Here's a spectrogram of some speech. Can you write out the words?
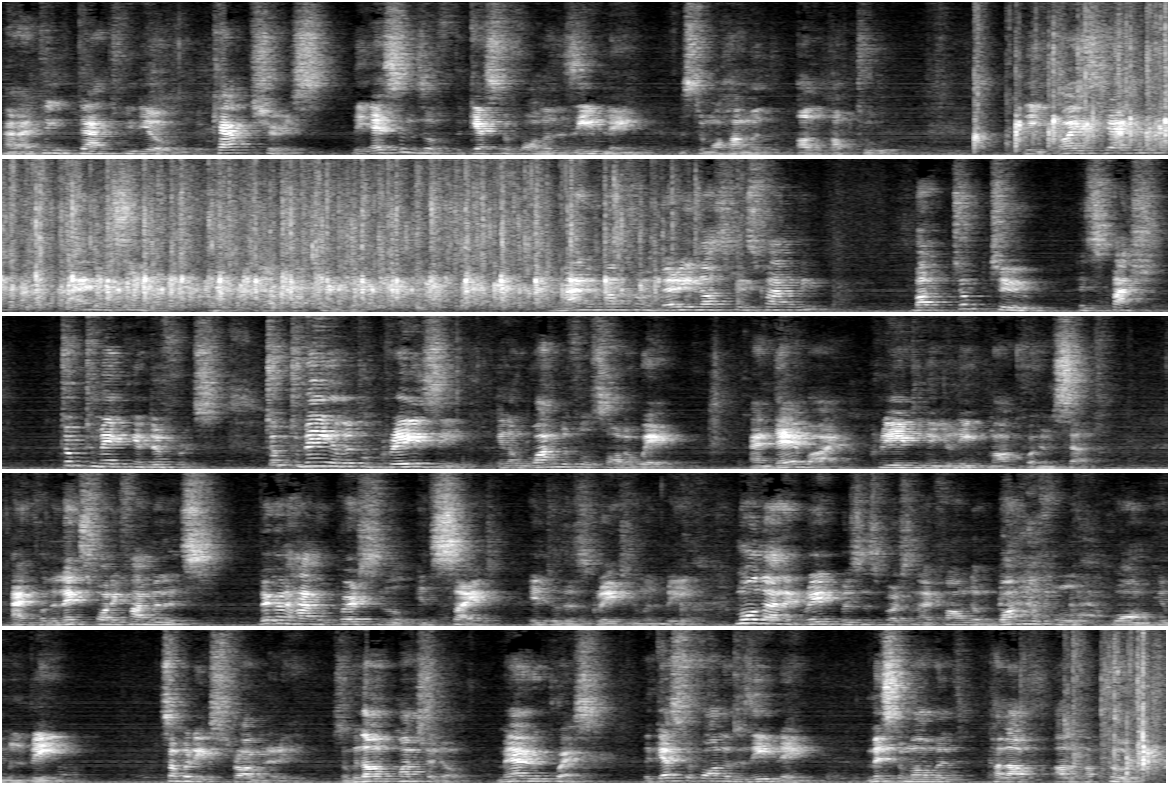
And I think that video captures the essence of the guest of honor this evening, Mr. Mohammed Al Habtoor, the Vice Chairman and the CEO of the Al man who comes from a very illustrious family, but took to his passion, took to making a difference, took to being a little crazy in a wonderful sort of way, and thereby creating a unique mark for himself. And for the next 45 minutes, we're going to have a personal insight into this great human being. More than a great business person, I found a wonderful, warm human being. Somebody extraordinary. So without much ado, may I request the guest of honor this evening, Mr. Mohammed Khalaf Al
